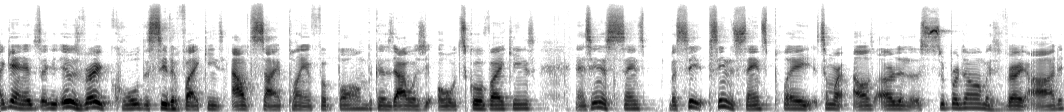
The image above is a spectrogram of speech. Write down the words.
again, it was it was very cool to see the Vikings outside playing football because that was the old school Vikings. And seeing the Saints, but see, seeing the Saints play somewhere else other than the Superdome is very odd.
